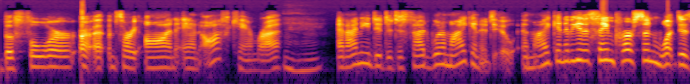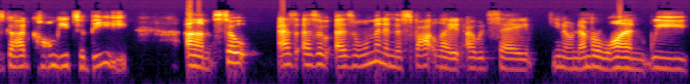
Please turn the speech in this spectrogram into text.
before or, uh, i'm sorry on and off camera. Mm-hmm. and i needed to decide what am i going to do? Am i going to be the same person? What does god call me to be? Um, so as as a as a woman in the spotlight i would say you know number one we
